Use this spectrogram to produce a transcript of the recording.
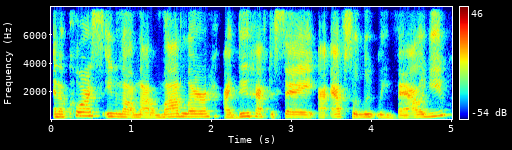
And of course, even though I'm not a modeler, I do have to say I absolutely value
